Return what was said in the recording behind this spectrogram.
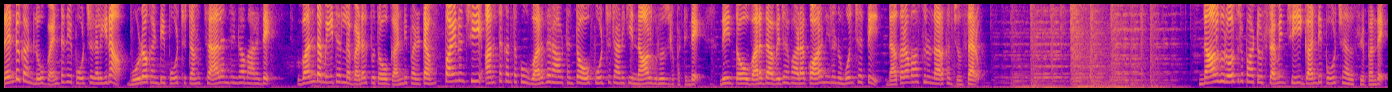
రెండు గంటలు వెంటనే పూడ్చగలిగినా మూడో గంటి పూడ్చటం ఛాలెంజింగ్గా మారింది. వంద మీటర్ల వెడల్పుతో గండి పడటం పైనుంచి అంతకంతకు వరద రావడంతో పూడ్చడానికి నాలుగు రోజులు పట్టింది. దీంతో వరద విజయవాడ కాలనీలను ముంచెత్తి నగరవాసులు నరకం చూశారు. నాలుగు రోజుల పాటు శ్రమించి గండి పూడ్చారు సిబ్బంది.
